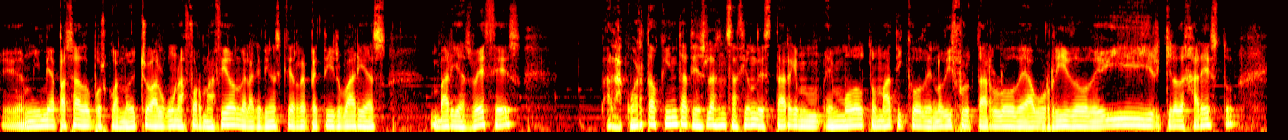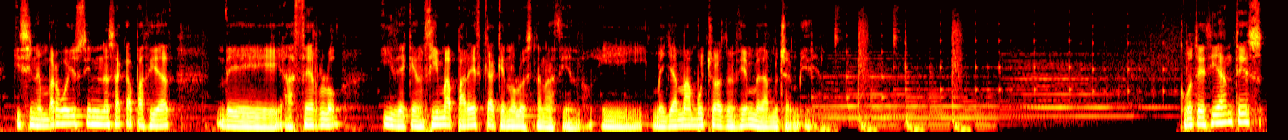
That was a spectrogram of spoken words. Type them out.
Eh, a mí me ha pasado pues cuando he hecho alguna formación de la que tienes que repetir varias varias veces a la cuarta o quinta tienes la sensación de estar en, modo automático, de no disfrutarlo, de aburrido, de ir, quiero dejar esto. Y sin embargo ellos tienen esa capacidad de hacerlo y de que encima parezca que no lo están haciendo. Y me llama mucho la atención, me da mucha envidia. Como te decía antes,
